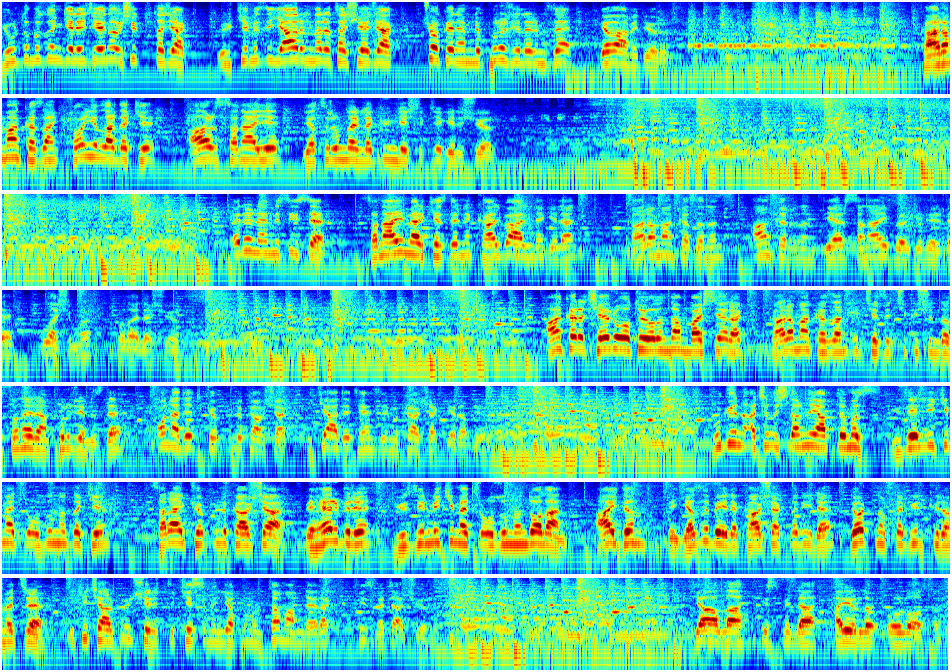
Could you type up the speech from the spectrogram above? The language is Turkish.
yurdumuzun geleceğine ışık tutacak, ülkemizi yarınlara taşıyacak çok önemli projelerimize devam ediyoruz. Kahraman Kazan son yıllardaki ağır sanayi yatırımlarıyla gün geçtikçe gelişiyor. En önemlisi ise sanayi merkezlerinin kalbi haline gelen Kahraman Kazan'ın Ankara'nın diğer sanayi bölgeleriyle ulaşımı kolaylaşıyor. Ankara Çevre Otoyolu'ndan başlayarak Kahraman ilçesi çıkışında sona eren projemizde 10 adet köprülü kavşak, 2 adet henzemi kavşak yer alıyor. Bugün açılışlarını yaptığımız 152 metre uzunluğundaki Saray Köprülü Kavşağı ve her biri 122 metre uzunluğunda olan Aydın ve Yazıbeyli kavşakları ile 4.1 kilometre 2x3 şeritli kesimin yapımını tamamlayarak hizmete açıyoruz. Ya Allah, Bismillah, hayırlı uğurlu olsun.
